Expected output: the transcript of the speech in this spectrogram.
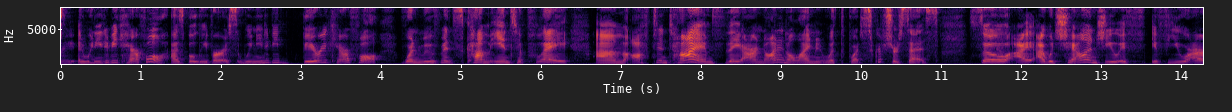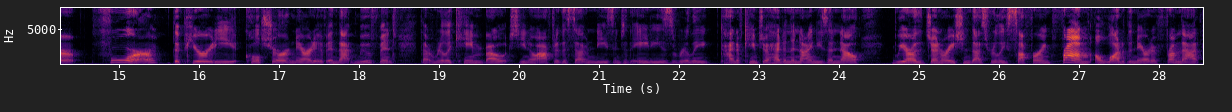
Right. and we need to be careful as believers. We need to be very careful when movements come into play. Um, oftentimes, they are not in alignment with what Scripture says. So I, I would challenge you if if you are for the purity culture narrative and that movement that really came about, you know, after the 70s into the 80s, really kind of came to a head in the 90s, and now we are the generation that's really suffering from a lot of the narrative from that.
